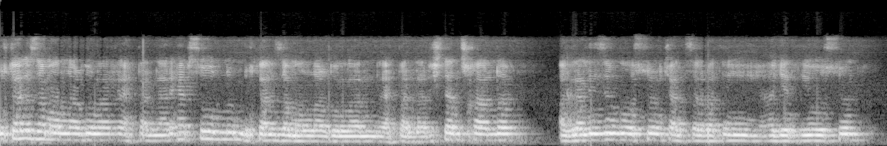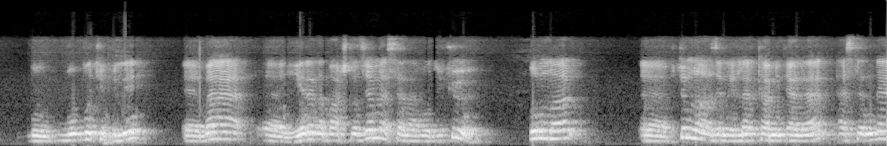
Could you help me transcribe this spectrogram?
müxtəlif zamanlarda onların rəhbərləri həbs olunub, müxtəlif zamanlarda onların rəhbərləri işdən çıxarılıb, aqralizm olsun, kənd təsərrüfatı agentliyi olsun, bu, bu, bu tipli e, və e, yenə də başlıca məsələ budur ki, bunlar bütün nazirliklər, komitələr əslində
